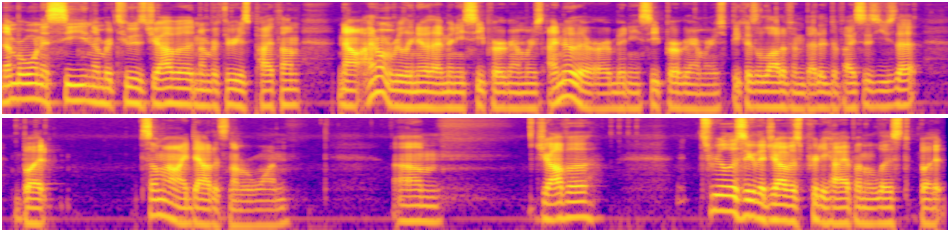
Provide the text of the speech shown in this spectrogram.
number one is C, number two is Java, number three is Python. Now I don't really know that many C programmers. I know there are many C programmers because a lot of embedded devices use that, but somehow I doubt it's number one. Um, Java, it's realistic that Java is pretty high up on the list, but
